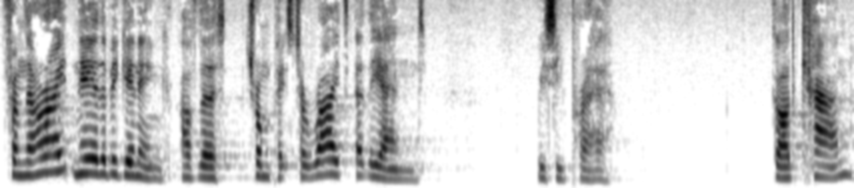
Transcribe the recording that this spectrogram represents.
From the right near the beginning of the trumpets to right at the end, we see prayer. God can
